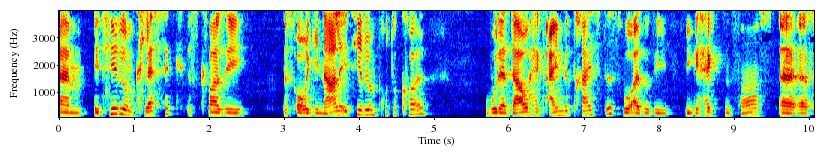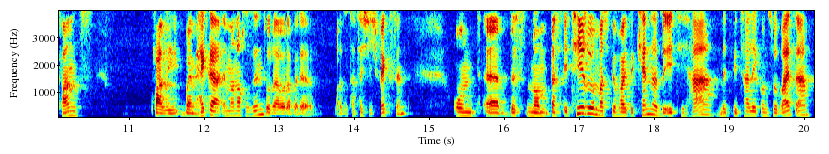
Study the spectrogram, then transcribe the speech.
ähm, Ethereum Classic ist quasi das originale Ethereum-Protokoll, wo der DAO-Hack eingepreist ist, wo also die, die gehackten Fonds, äh, äh, Funds quasi beim Hacker immer noch sind oder, oder bei der, also tatsächlich weg sind. Und äh, das, das Ethereum, was wir heute kennen, also ETH mit Vitalik und so weiter,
